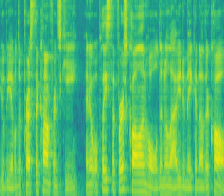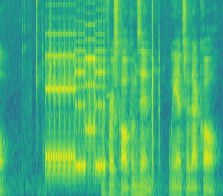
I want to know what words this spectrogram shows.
You'll be able to press the conference key, and it will place the first call on hold and allow you to make another call. The first call comes in. We answer that call.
